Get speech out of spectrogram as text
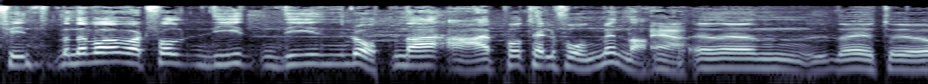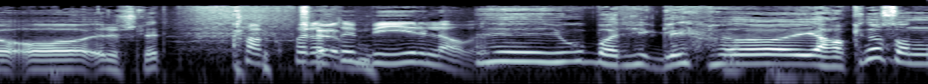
fint. Men det var i hvert fall de, de låtene der er på telefonen min, da. Ja. Eh, Da er jeg ute og rusler. Takk for at du byr loven. Eh, Jo, bare hyggelig. Jeg har ikke noe sånn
